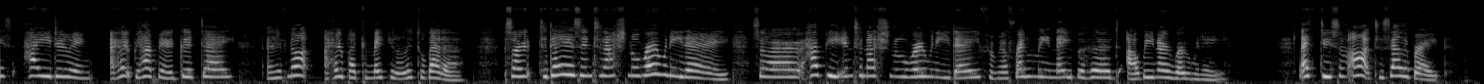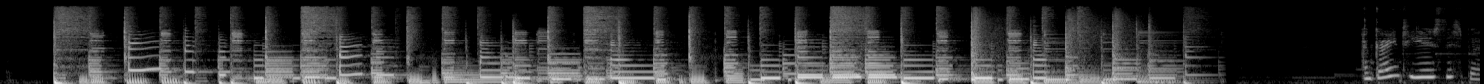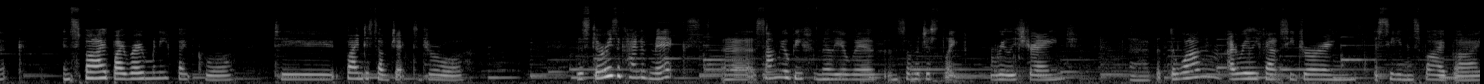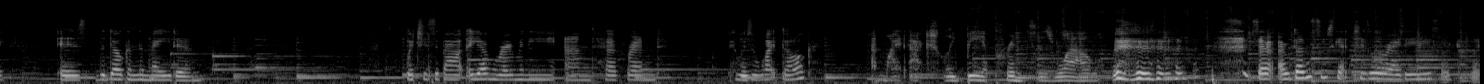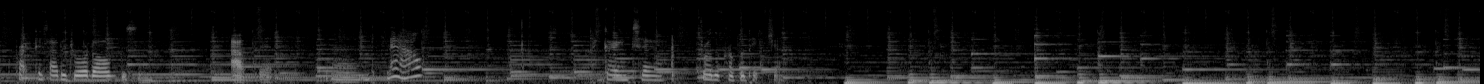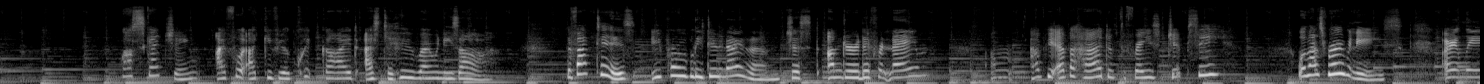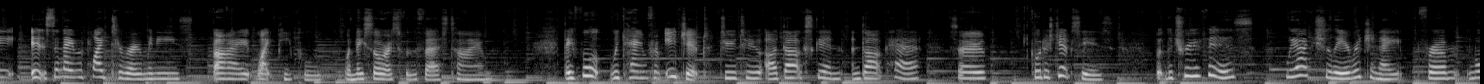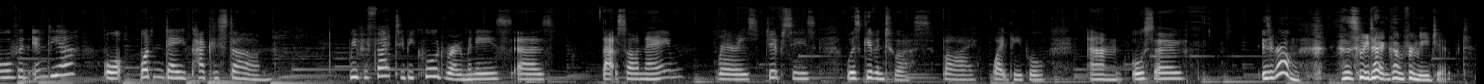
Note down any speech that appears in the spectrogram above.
guys, how you doing? I hope you're having a good day, and if not, I hope I can make it a little better. So today is International Romany Day, so happy International Romany Day from your friendly neighbourhood Albino Romany. Let's do some art to celebrate. I'm going to use this book, inspired by Romany folklore, to find a subject to draw. The stories are kind of mixed. Uh, some you'll be familiar with, and some are just like really strange. Uh, but the one I really fancy drawing a scene inspired by is The Dog and the Maiden, which is about a young Romany and her friend who is a white dog and might actually be a prince as well. so I've done some sketches already, so I could like practice how to draw dogs and outfit. And now I'm going to draw the proper picture. While sketching, I thought I'd give you a quick guide as to who Romanies are. The fact is, you probably do know them, just under a different name. Um, have you ever heard of the phrase gypsy? Well, that's Romanies, only it's the name applied to Romanies by white people when they saw us for the first time. They thought we came from Egypt due to our dark skin and dark hair, so called us gypsies. But the truth is, we actually originate from northern India or modern day Pakistan. We prefer to be called Romanies as that's our name, whereas gypsies was given to us by white people and also is wrong because we don't come from Egypt.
